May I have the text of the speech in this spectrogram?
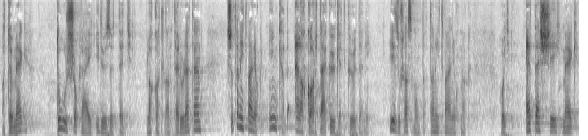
A tömeg túl sokáig időzött egy lakatlan területen, és a tanítványok inkább el akarták őket küldeni. Jézus azt mondta a tanítványoknak, hogy etessék meg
